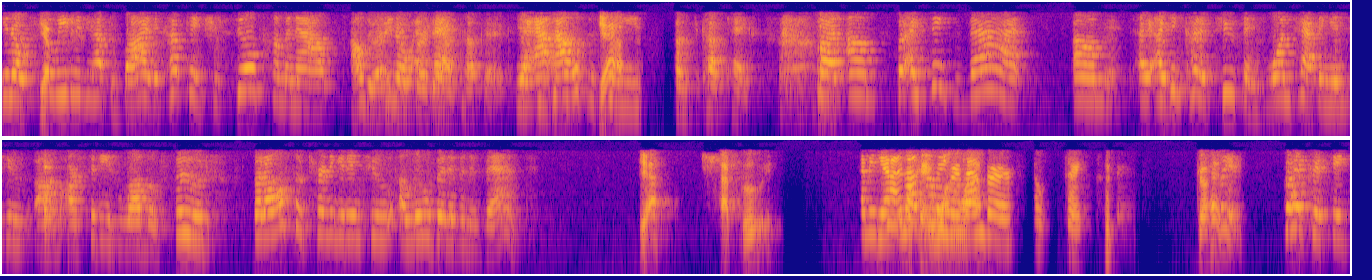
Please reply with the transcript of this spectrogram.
You know, Yep. so even if you have to buy the cupcakes, you're still coming out. I'll do anything know, for a ahead. damn cupcake. Yeah, Al- Allison's Yeah. pretty easy when it comes to cupcakes. But um, but I think that um, I, I think kind of two things. One, tapping into um, our city's love of food, but also turning it into a little bit of an event. Yeah. Absolutely. I mean, Yeah, think and about that's Okay, something one last- remember. Oh, sorry. Go ahead. Please. Go ahead, Christy.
